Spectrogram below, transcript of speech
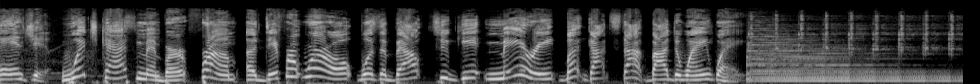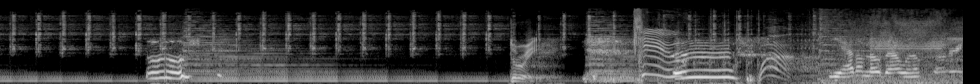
Angel. Which cast member from A Different World was about to get married but got stopped by Dwayne Wayne? Ooh. Three. Two. Yeah, I don't know that one. I'm sorry.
